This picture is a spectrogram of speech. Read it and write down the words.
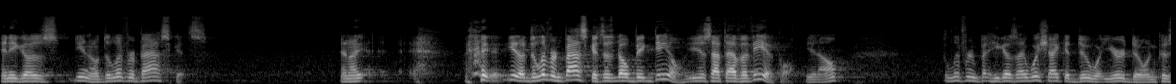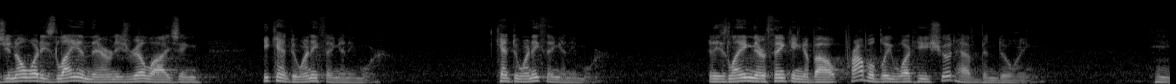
And he goes, You know, deliver baskets. And I, you know, delivering baskets is no big deal. You just have to have a vehicle, you know. Delivering, he goes, I wish I could do what you're doing because you know what? He's laying there and he's realizing he can't do anything anymore. Can't do anything anymore. And he's laying there thinking about probably what he should have been doing. Hmm.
